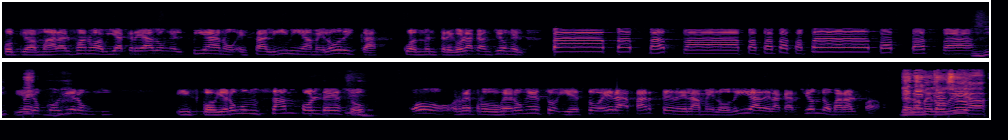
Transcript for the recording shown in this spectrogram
porque Omar Alfano había creado en el piano esa línea melódica cuando entregó la canción el pa pa pa pa pa pa pa pa pa pa pa pa Ujú. y ellos cogieron y, y cogieron un sample de eso o reprodujeron eso y eso era parte de la melodía de la canción de Omar Alfano. De la caso- melodía,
